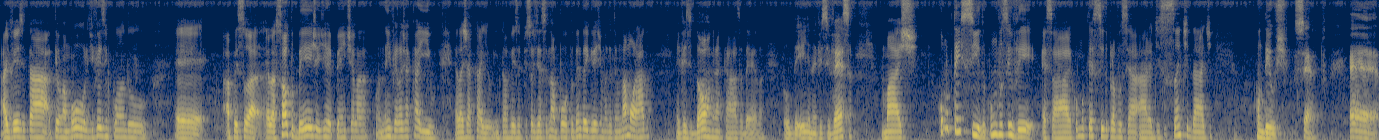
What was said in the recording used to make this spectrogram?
às vezes tá tem um namoro, de vez em quando é, a pessoa ela solta o beijo e de repente ela quando nem vê ela já caiu, ela já caiu. Então às vezes a pessoa diz assim, não, pô, tô dentro da igreja, mas eu tenho um namorado, às vezes dorme na casa dela ou dele, né, vice-versa. Mas como tem sido, como você vê essa área, como tem sido para você a área de santidade com Deus? Certo. É,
